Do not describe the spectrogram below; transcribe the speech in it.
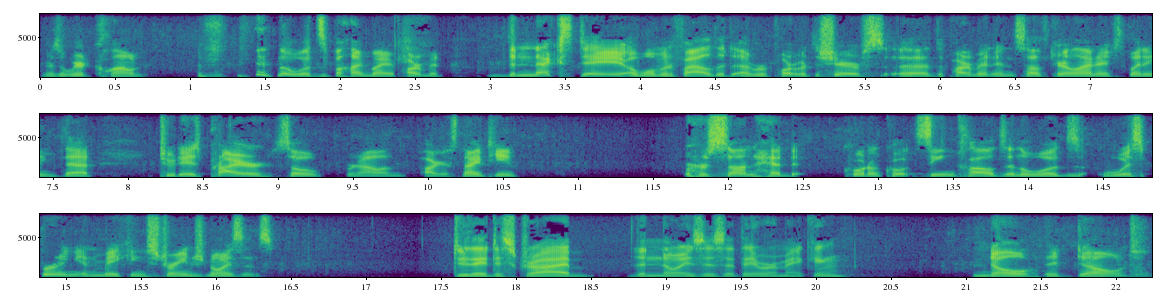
there's a weird clown in the woods behind my apartment." The next day, a woman filed a, a report with the sheriff's uh, department in South Carolina, explaining that two days prior, so we're now on August 19th, her son had quote unquote seen clouds in the woods whispering and making strange noises. Do they describe the noises that they were making? No, they don't.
